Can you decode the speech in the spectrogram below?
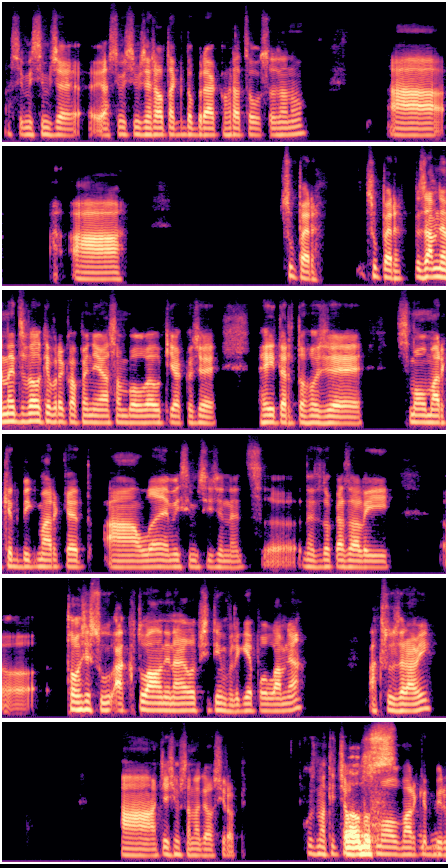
Ja si myslím, že, ja si myslím, že hral tak dobre, ako hral celú sezónu. A a super, super. Za mňa Nets veľké prekvapenie, ja som bol veľký akože hater toho, že small market, big market, ale myslím si, že Nets, uh, Nets dokázali uh, to, že sú aktuálne najlepší tým v lige, podľa mňa, ak sú zdraví. A teším sa na ďalší rok. Kuzma, ty čo, Lebo... small market, big,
